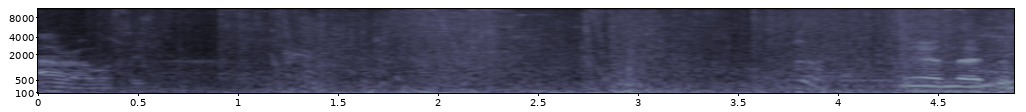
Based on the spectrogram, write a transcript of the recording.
I don't we'll see. And that's it.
